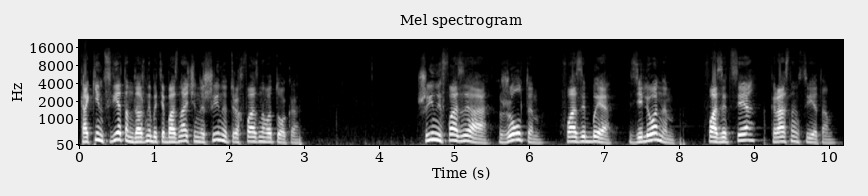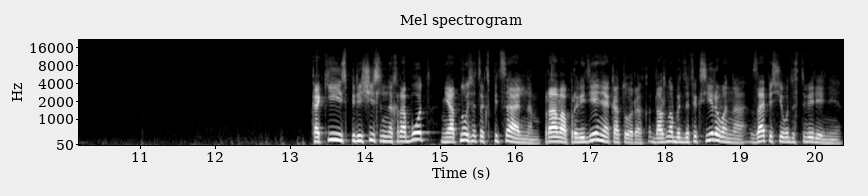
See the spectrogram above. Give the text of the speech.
Каким цветом должны быть обозначены шины трехфазного тока? Шины фазы А – желтым, фазы Б – зеленым, фазы С – красным цветом. Какие из перечисленных работ не относятся к специальным, право проведения которых должно быть зафиксировано записью в удостоверении?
